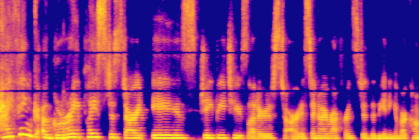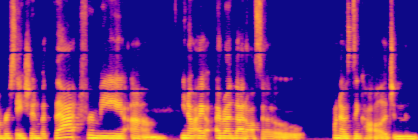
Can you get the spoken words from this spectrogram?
I think a great place to start is JP2's letters to artists. I know I referenced it at the beginning of our conversation, but that for me, um, you know, I, I read that also when I was in college, and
